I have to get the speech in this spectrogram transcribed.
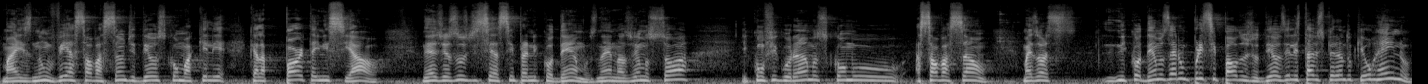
mas não vê a salvação de Deus como aquele, aquela porta inicial. Né? Jesus disse assim para Nicodemos, né? nós vemos só e configuramos como a salvação. Mas Nicodemos era um principal dos judeus, ele estava esperando o quê? O reino.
